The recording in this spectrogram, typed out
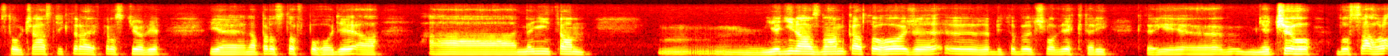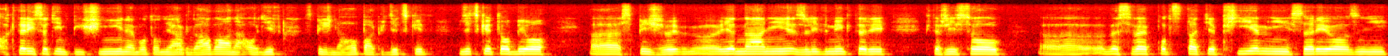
s tou částí, která je v Prostějově, je naprosto v pohodě a, a není tam mm, jediná známka toho, že, že by to byl člověk, který, který eh, něčeho dosáhl a který se tím píšní nebo to nějak dává na odiv, spíš naopak. Vždycky, vždycky to bylo eh, spíš jednání s lidmi, který, kteří jsou eh, ve své podstatě příjemní, seriózní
